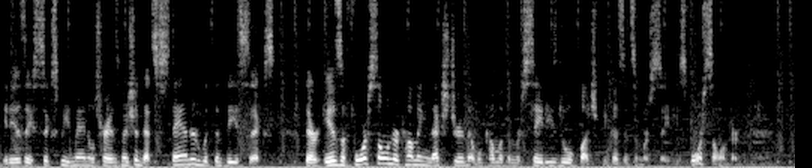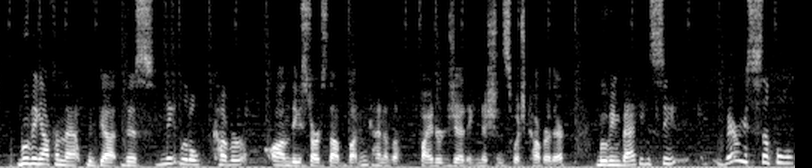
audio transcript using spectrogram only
It is a six-speed manual transmission that's standard with the V6. There is a four-cylinder coming next year that will come with a Mercedes dual clutch because it's a Mercedes four-cylinder. Moving out from that, we've got this neat little cover on the start-stop button, kind of a fighter jet ignition switch cover there. Moving back, you can see very simple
